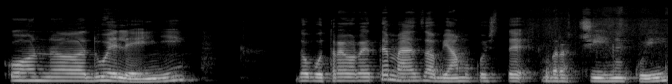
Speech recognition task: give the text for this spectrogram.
con eh, due legni. Dopo tre orette e mezza abbiamo queste braccine qui.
